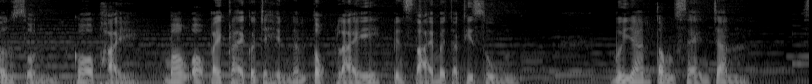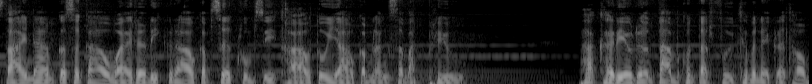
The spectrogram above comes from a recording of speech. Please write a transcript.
ต้นสนกอไผ่ มองออกไปไกลก็จะเห็นน้ำตกไหลเป็นสายมาจากที่สูง เมื่อยามต้องแสงจันทร์สายน้ำก็สกาวไหวระริกราวกับเสื้อคลุมสีขาวตัวยาวกำลังสะบัดพลิ้ว พระคาเรียวเดินตามคนตัดฟืนขึ้นมาในกระท่อม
